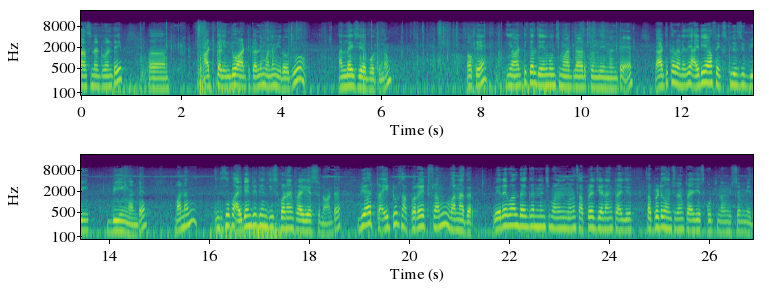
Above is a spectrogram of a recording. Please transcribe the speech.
రాసినటువంటి ఆర్టికల్ హిందూ ఆర్టికల్ని మనం ఈరోజు అనలైజ్ చేయబోతున్నాం. ఓకే ఈ ఆర్టికల్ దేని గురించి మాట్లాడుతుంది ఏంటంటే ఆర్టికల్ అనేది idea of exclusive be being అంటే మనం ఇంతసేపు ఐడెంటిటీని తీసుకోవడానికి ట్రై చేస్తున్నాం. అంటే we are try to separate from one other వేరే వాళ్ళ దగ్గర నుంచి మనల్ని మనం సపరేట్ చేయడానికి ట్రై చే సపరేట్గా ఉంచడానికి ట్రై చేసుకుంటున్నాం విషయం మీద.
